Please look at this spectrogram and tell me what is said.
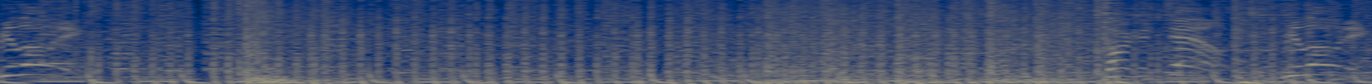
Reloading! Target down! Reloading!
